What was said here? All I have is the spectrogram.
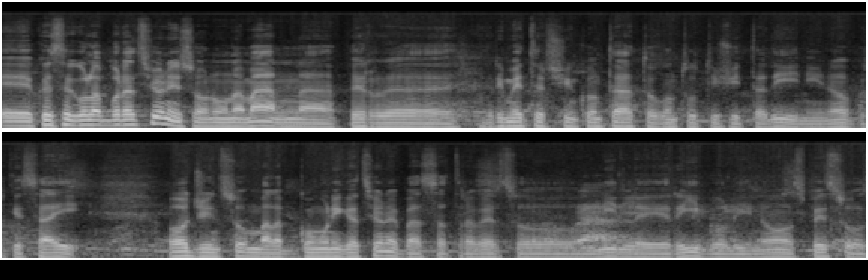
Eh, queste collaborazioni sono una manna per eh, rimetterci in contatto con tutti i cittadini, no? perché sai Oggi insomma, la comunicazione passa attraverso mille rivoli, no? spesso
